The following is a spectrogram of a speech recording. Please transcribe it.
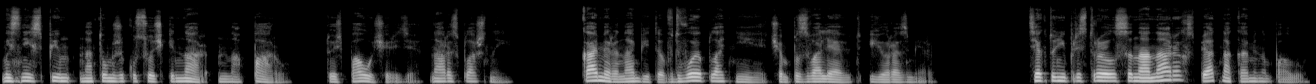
Мы с ней спим на том же кусочке нар на пару, то есть по очереди, нары сплошные. Камера набита вдвое плотнее, чем позволяют ее размеры. Те, кто не пристроился на нарах, спят на каменном полу.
